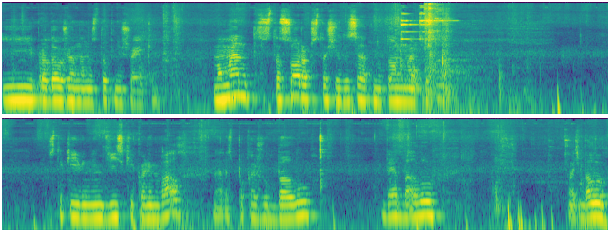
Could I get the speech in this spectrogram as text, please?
і продовжуємо на наступні шийки. Момент 140-160 ньютон метрів. Ось такий він індійський колінвал. Зараз покажу балу. Де балу? Ось. Балу.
